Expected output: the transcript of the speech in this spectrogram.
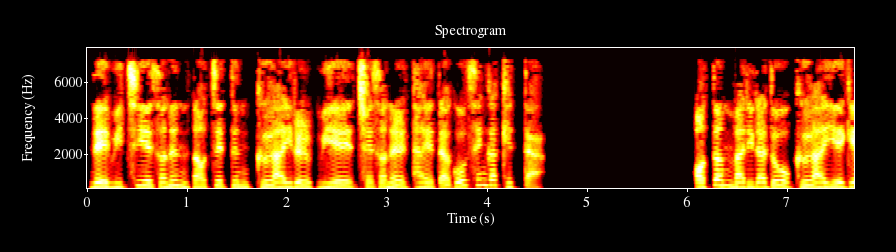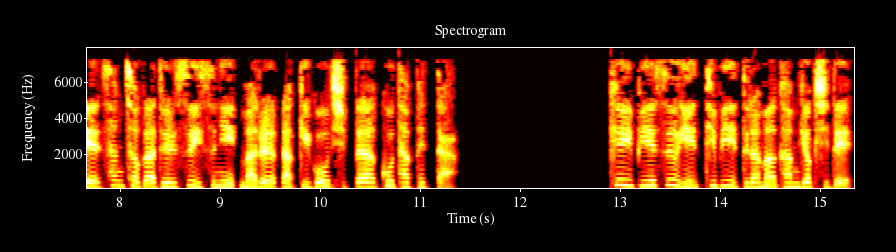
내 위치에서는 어쨌든 그 아이를 위해 최선을 다했다고 생각했다. 어떤 말이라도 그 아이에게 상처가 될 수 있으니 말을 아끼고 싶다고 답했다. KBS 2TV 드라마 감격시대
